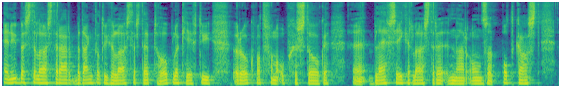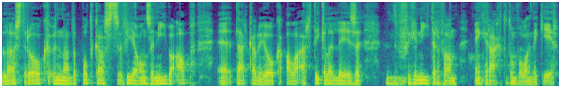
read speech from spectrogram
En u, beste luisteraar, bedankt dat u geluisterd hebt. Hopelijk heeft u er ook wat van opgestoken. Uh, blijf zeker luisteren naar onze podcast. Luister ook naar de podcasts via onze nieuwe app. Uh, daar kan u ook alle artikelen lezen. Geniet ervan en graag tot een volgende keer.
